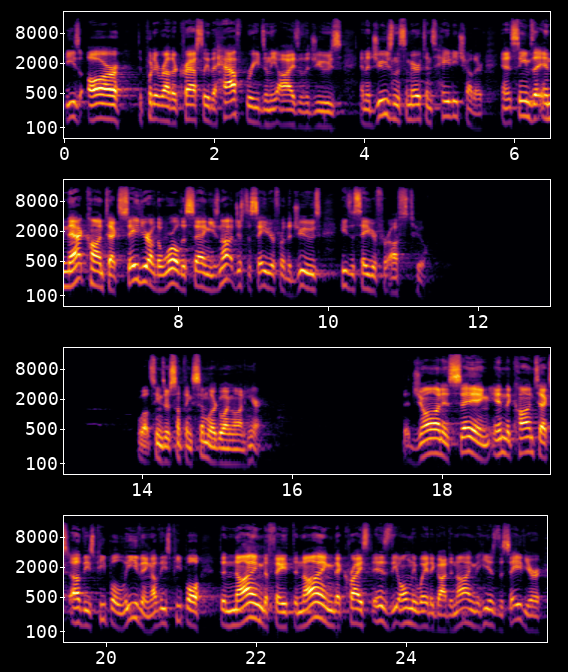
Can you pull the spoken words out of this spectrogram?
These are, to put it rather crassly, the half breeds in the eyes of the Jews. And the Jews and the Samaritans hate each other. And it seems that in that context, Savior of the world is saying he's not just a Savior for the Jews, he's a Savior for us too. Well, it seems there's something similar going on here. That John is saying, in the context of these people leaving, of these people denying the faith, denying that Christ is the only way to God, denying that he is the Savior,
